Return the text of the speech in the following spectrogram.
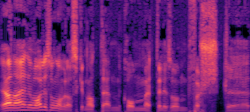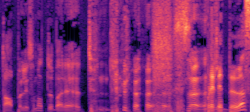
Ja, nei, det var litt sånn overraskende at den kom etter liksom første tapet, liksom. At du bare dundrer løs. Ble litt bøs,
